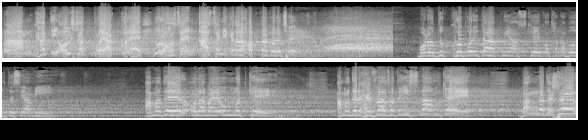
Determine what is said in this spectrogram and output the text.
প্রাণঘাতী ঔষধ প্রয়োগ করে নূর হোসেন কাসেমিকে তারা হত্যা করেছে। বড় দুঃখ পরিতা আপনি আজকে কথাটা বলতেছি আমি। আমাদের ওলামায় উম্মতকে, আমাদের হেফাজতে ইসলামকে বাংলাদেশের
